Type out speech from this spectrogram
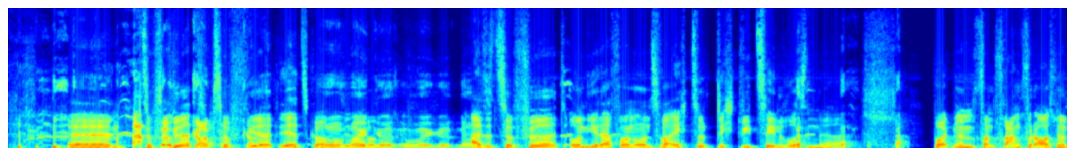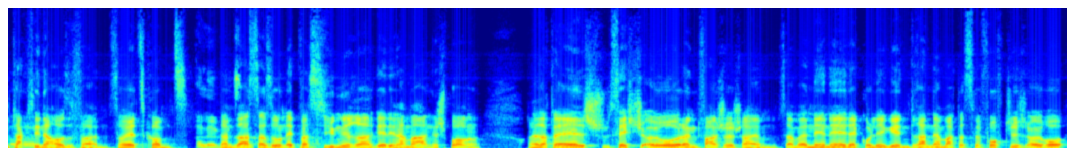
ähm, zu Oh viert, Gott, zu oh Gott. viert, jetzt kommt. Oh mein. Gott, oh mein Gott, nein. Also zu viert und jeder von uns war echt so dicht wie zehn Russen, ja. Wollten wir von Frankfurt aus mit dem Taxi nach Hause fahren. So, jetzt kommt's. Dann saß da so ein etwas jüngerer, gell, den haben wir angesprochen. Und dann sagt er, ey, 60 Euro, dann du heim. Sagen wir, nee, nee, der Kollege hinten dran, der macht das für 50 Euro.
